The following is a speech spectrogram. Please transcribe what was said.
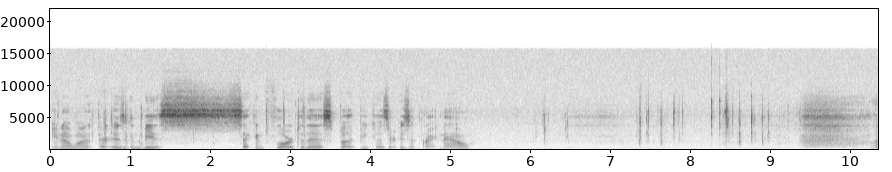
You know what? There is going to be a second floor to this, but because there isn't right now, let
